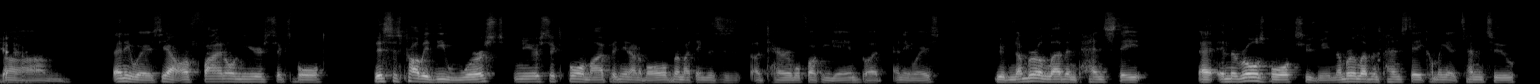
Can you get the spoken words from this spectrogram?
Yeah. Um. Anyways, yeah, our final New Year's Six bowl. This is probably the worst New Year's Six bowl in my opinion out of all of them. I think this is a terrible fucking game. But anyways, we have number eleven Penn State uh, in the Rose Bowl. Excuse me, number eleven Penn State coming in at ten and two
